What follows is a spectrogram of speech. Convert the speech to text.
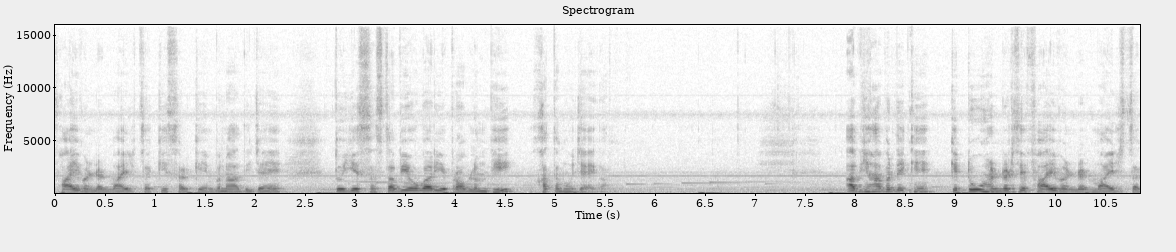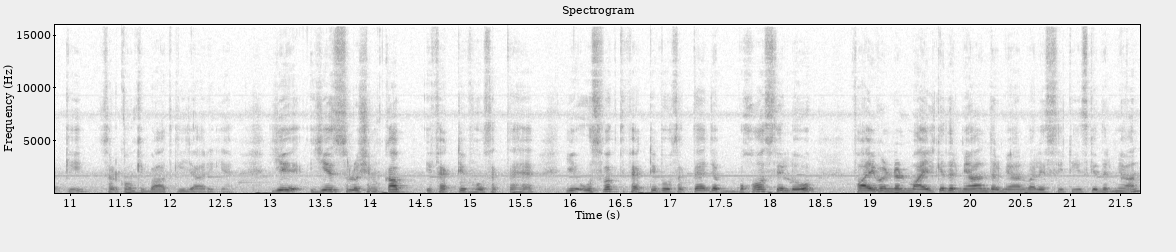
500 माइल तक की सड़कें बना दी जाएँ तो ये सस्ता भी होगा और ये प्रॉब्लम भी ख़त्म हो जाएगा। अब यहाँ पर देखें कि 200 से 500 माइल्स तक की सड़कों की बात की जा रही है। ये ये सोल्यूशन कब इफ़ेक्टिव हो सकता है? ये उस वक्त इफ़ेक्टिव हो सकता है जब बहुत से लोग 500 माइल के दरमियान दरमियान वाले सिटीज़ के दरमियान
